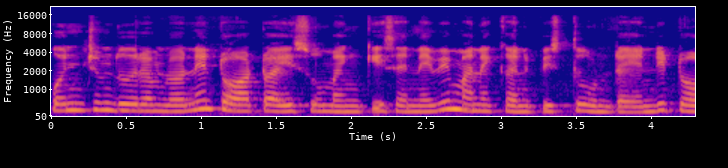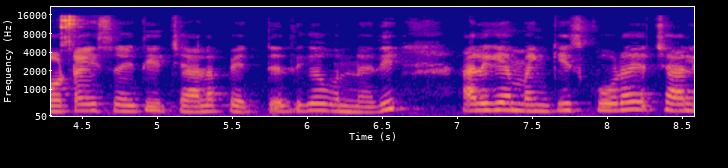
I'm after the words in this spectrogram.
కొంచెం దూరంలోనే టోటాయిస్ మంకీస్ అనేవి మనకు కనిపిస్తూ ఉంటాయండి. టోటాయిస్ అయితే చాలా పెద్దదిగా ఉన్నది. అలాగే మంకీస్ కూడా చాలా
